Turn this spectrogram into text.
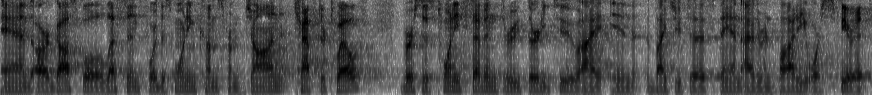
And our gospel lesson for this morning comes from John chapter 12, verses 27 through 32. I invite you to stand either in body or spirit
